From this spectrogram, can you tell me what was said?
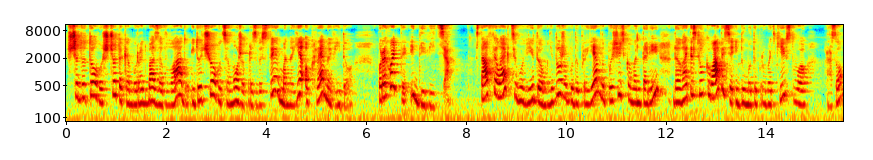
Щодо того, що таке боротьба за владу і до чого це може призвести, в мене є окреме відео. Переходьте і дивіться. Ставте лайк цьому відео, мені дуже буде приємно. Пишіть коментарі, давайте спілкуватися і думати про батьківство разом.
